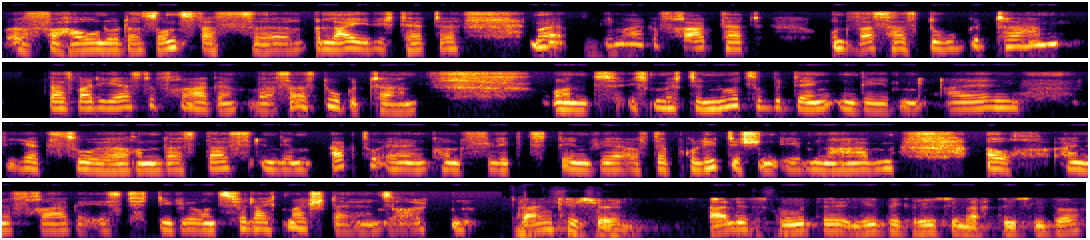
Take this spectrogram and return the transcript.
verhauen oder sonst was äh, beleidigt hätte, immer, immer gefragt hat, und was hast du getan? Das war die erste Frage. Was hast du getan? Und ich möchte nur zu bedenken geben, allen, die jetzt zuhören, dass das in dem aktuellen Konflikt, den wir auf der politischen Ebene haben, auch eine Frage ist, die wir uns vielleicht mal stellen sollten. Dankeschön. Alles Gute, liebe Grüße nach Düsseldorf.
